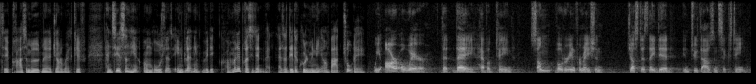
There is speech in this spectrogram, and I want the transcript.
til pressemødet med John Radcliffe. Han siger sådan her om Ruslands indblanding ved det kommende præsidentvalg, altså det, der kulminerer om bare to dage. We are aware that they have obtained some voter information just as they did in 2016.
